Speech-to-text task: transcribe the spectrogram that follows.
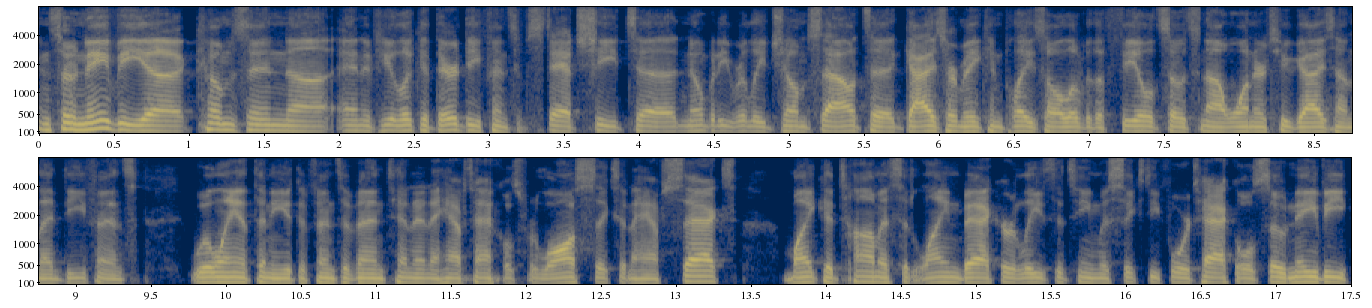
And so Navy uh, comes in, uh, and if you look at their defensive stat sheet, uh, nobody really jumps out. Uh, guys are making plays all over the field, so it's not one or two guys on that defense. Will Anthony at defensive end, 10 and a half tackles for loss, six and a half sacks. Micah Thomas at linebacker leads the team with 64 tackles. So Navy,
